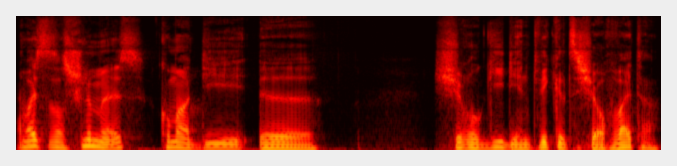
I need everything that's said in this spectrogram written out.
Und weißt du, was das Schlimme ist? Guck mal, die äh, Chirurgie, die entwickelt sich ja auch weiter.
